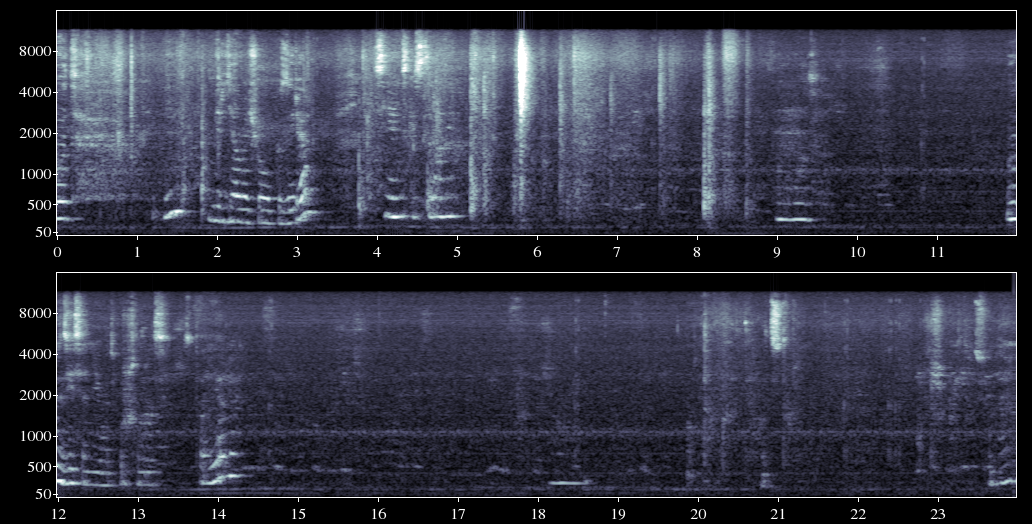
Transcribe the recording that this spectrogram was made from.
Вот. И меридиан мочевого пузыря с янской стороны. Вот. Ну, здесь они вот в прошлый раз стояли. Вот так вот, сюда.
